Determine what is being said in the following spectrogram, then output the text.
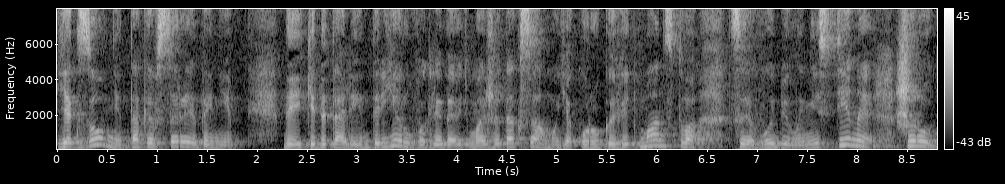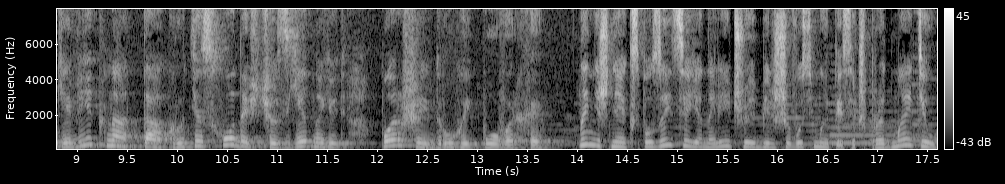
як зовні, так і всередині. Деякі деталі інтер'єру виглядають майже так само, як у роки гетьманства. Це вибілені стіни, широкі вікна та круті сходи, що з'єднують перший і другий поверхи. Нинішня експозиція налічує більше восьми тисяч предметів,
